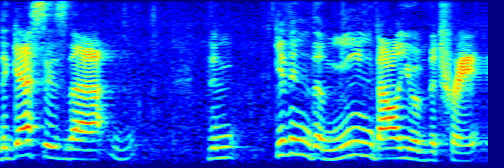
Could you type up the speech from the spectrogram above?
the guess is that the, given the mean value of the trait,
